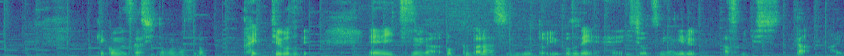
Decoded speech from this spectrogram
結構難しいと思いますよ。はい。ということで、え、5つ目がロックバランシングということで、えー、石を積み上げる遊びでした。はい。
